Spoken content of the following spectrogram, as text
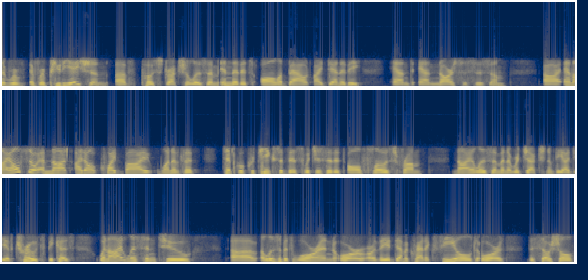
a, re- a repudiation of post-structuralism in that it's all about identity and and narcissism. Uh, and I also am not. I don't quite buy one of the typical critiques of this, which is that it all flows from nihilism and a rejection of the idea of truth. Because when I listen to uh, Elizabeth Warren or or the Democratic field or the social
